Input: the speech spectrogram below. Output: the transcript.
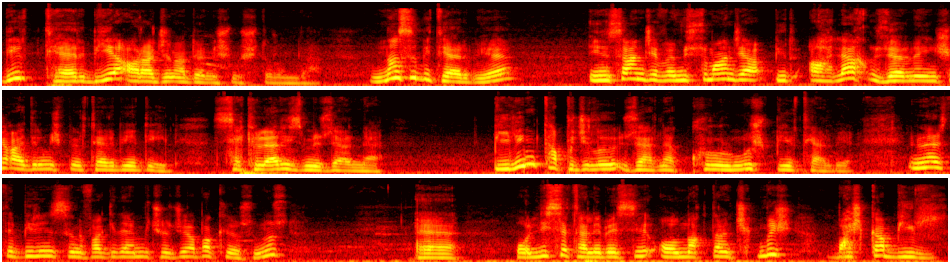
bir terbiye aracına dönüşmüş durumda. Nasıl bir terbiye? İnsanca ve Müslümanca bir ahlak üzerine inşa edilmiş bir terbiye değil. Sekülerizm üzerine, bilim tapıcılığı üzerine kurulmuş bir terbiye. Üniversite birinci sınıfa giden bir çocuğa bakıyorsunuz, e, o lise talebesi olmaktan çıkmış başka bir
